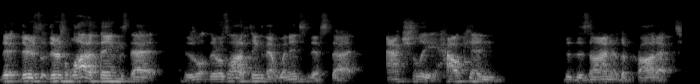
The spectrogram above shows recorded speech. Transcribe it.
there, there's there's a lot of things that there's there was a lot of things that went into this that actually how can the design of the product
